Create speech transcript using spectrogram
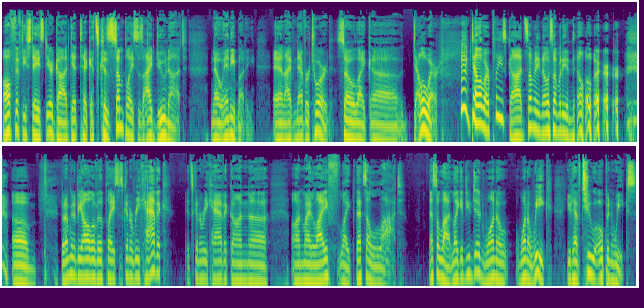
All 50 states, dear God, get tickets because some places I do not know anybody, and I've never toured. So, like uh, Delaware. Delaware, please God, somebody know somebody in Delaware. um, but I'm going to be all over the place. It's going to wreak havoc. It's going to wreak havoc on uh, on my life. Like that's a lot. That's a lot. Like if you did one a one a week, you'd have two open weeks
